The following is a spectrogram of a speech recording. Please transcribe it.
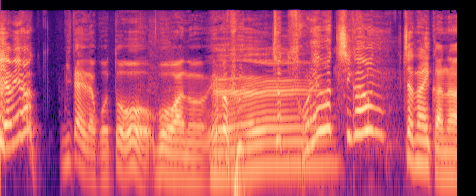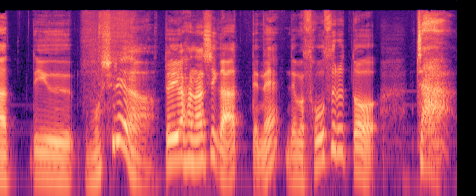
やめようみたいなことをもうあのやっぱちょっとそれは違うんじゃないかなっていう面白いな。という話があってね。でもそうするとじゃあ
